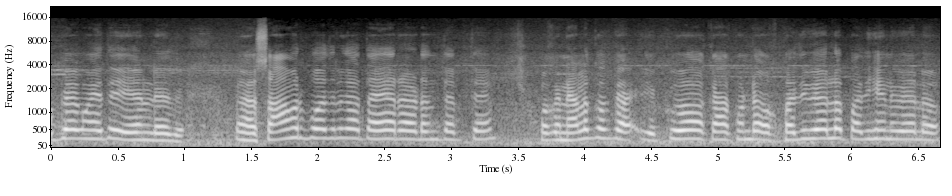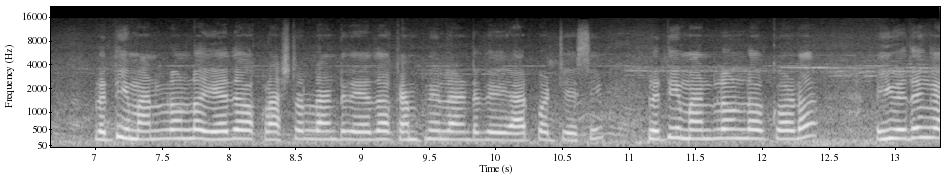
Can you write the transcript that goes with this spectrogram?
ఉపయోగం అయితే ఏం లేదు. సామర్పోతులుగా తయారవడం తప్పితే ఒక నెలకు ఒక ఎక్కువ కాకుండా ఒక పదివేలు పదిహేను వేలు ప్రతి మండలంలో ఏదో క్లస్టర్ లాంటిది ఏదో కంపెనీ లాంటిది ఏర్పాటు చేసి ప్రతి మండలంలో కూడా ఈ విధంగా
